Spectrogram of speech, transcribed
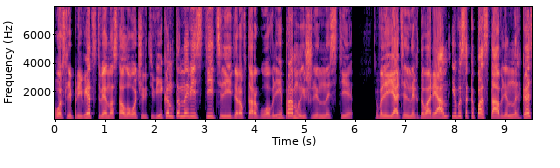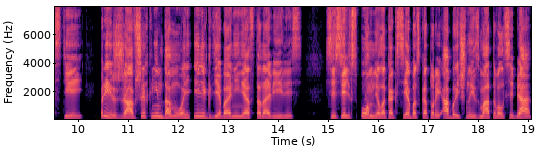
После приветствия настала очередь Виконта навестить лидеров торговли и промышленности, влиятельных дворян и высокопоставленных гостей, приезжавших к ним домой или где бы они ни остановились. Сесиль вспомнила, как Себас, который обычно изматывал себя,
